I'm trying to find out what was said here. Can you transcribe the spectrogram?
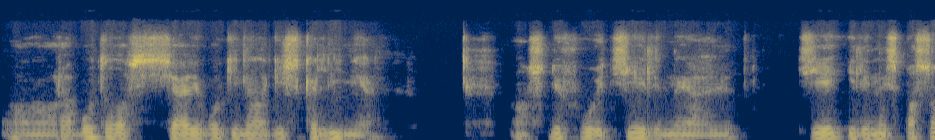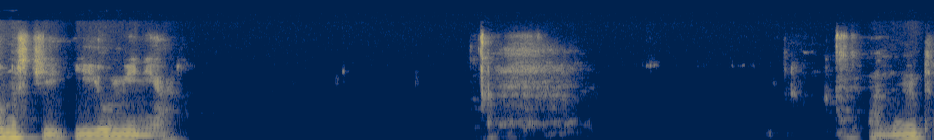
работала вся его генеалогическая линия, шлифуя те или иные, те или иные способности и умения. Момент.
